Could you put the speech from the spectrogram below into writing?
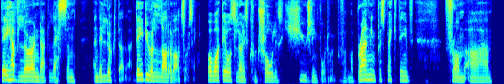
they have learned that lesson and they looked at that. They do a lot of outsourcing, but what they also learn is control is hugely important from a branding perspective, from um,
